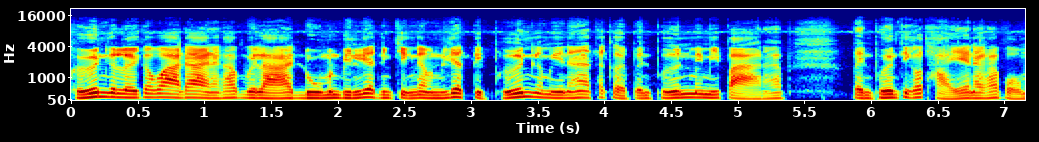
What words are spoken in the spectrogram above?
พื้นกันเลยก็ว่าได้นะครับ เวลาดูมันบินเลียดจริงๆเนี่ยมันเลียดติดพื้นก็มีนะฮะถ้าเกิดเป็นพื้นไม่มีป่านะครับ เป็นพื้นที่เขาไถนะครับ ผม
